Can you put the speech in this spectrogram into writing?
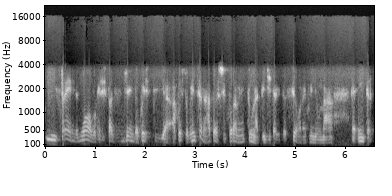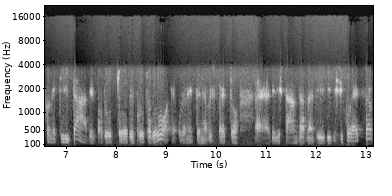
il trend nuovo che si sta aggiungendo questi, a, questo menzionato è sicuramente una digitalizzazione, quindi una eh, interconnettività del prodotto, del prodotto, a due ruote, ovviamente nel rispetto eh, degli standard di, di, di sicurezza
